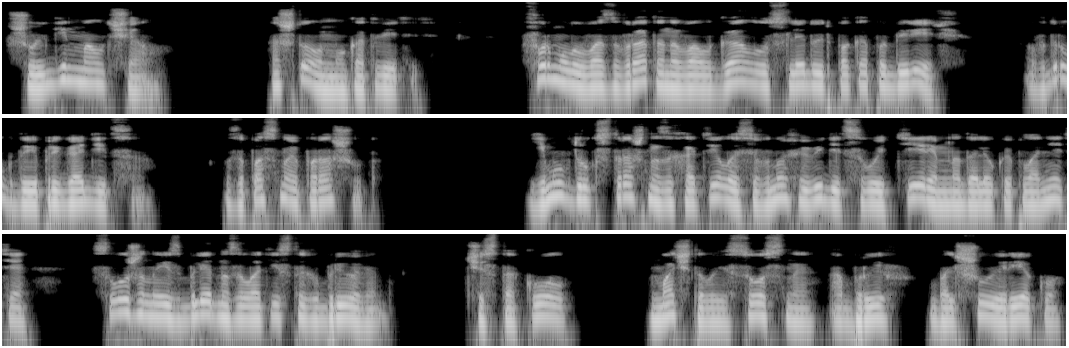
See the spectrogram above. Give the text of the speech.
Шульгин молчал. А что он мог ответить? Формулу возврата на Волгалу следует пока поберечь. Вдруг да и пригодится. Запасной парашют. Ему вдруг страшно захотелось вновь увидеть свой терем на далекой планете, сложенный из бледно-золотистых бревен, чистокол, мачтовые сосны, обрыв, большую реку.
